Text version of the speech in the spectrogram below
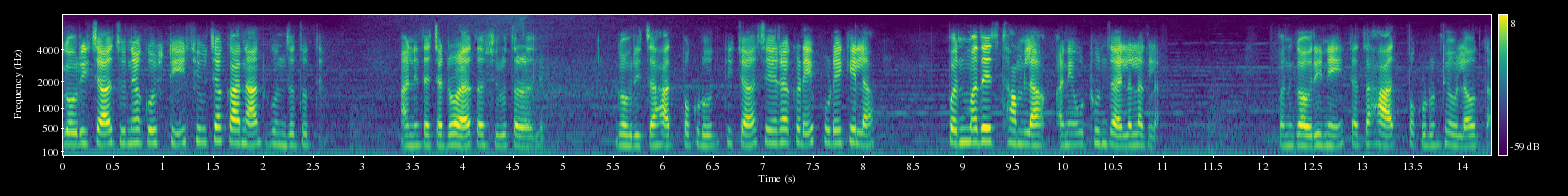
गौरीच्या जुन्या गोष्टी शिवच्या कानात गुंजत होत्या आणि त्याच्या डोळ्यात अश्रू तळले. गौरीचा हात पकडून तिच्या चेहऱ्याकडे पुढे केला पण मध्येच थांबला आणि उठून जायला लागला. पण गौरीने त्याचा हात पकडून ठेवला होता.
